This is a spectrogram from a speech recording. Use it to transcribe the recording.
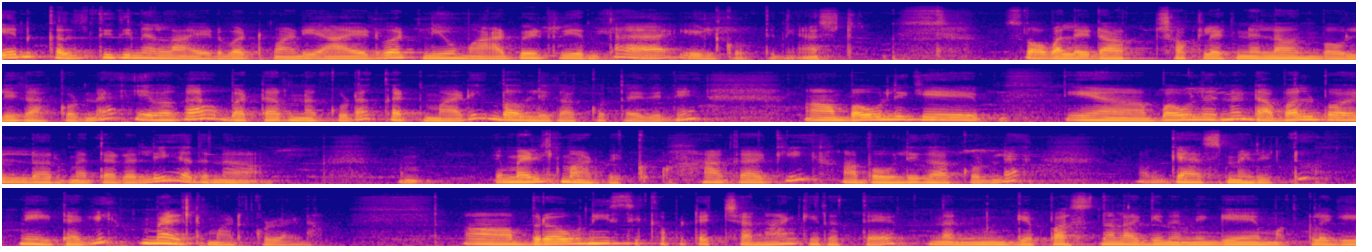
ಏನು ಕಲ್ತಿದ್ದೀನಲ್ಲ ಆ ಎಡ್ವರ್ಟ್ ಮಾಡಿ, ಆ ಎಡ್ವರ್ಟ್ ನೀವು ಮಾಡಬೇಡ್ರಿ ಅಂತ ಹೇಳ್ಕೊಡ್ತೀನಿ ಅಷ್ಟೆ. ಸೊ ಅವಲ್ಲೇ ಡಾರ್ಕ್ ಚಾಕ್ಲೇಟ್ನೆಲ್ಲ ಒಂದು ಬೌಲಿಗೆ ಹಾಕ್ಕೊಂಡೆ ಇವಾಗ ಬಟರ್ನ ಕೂಡ ಕಟ್ ಮಾಡಿ ಬೌಲಿಗೆ ಹಾಕ್ಕೋತಾ ಇದ್ದೀನಿ. ಬೌಲಿಗೆ ಬೌಲನ್ನು ಡಬಲ್ ಬಾಯ್ಲರ್ ಮೆಥಡಲ್ಲಿ ಅದನ್ನು ಮೆಲ್ಟ್ ಮಾಡಬೇಕು. ಹಾಗಾಗಿ ಆ ಬೌಲಿಗೆ ಹಾಕ್ಕೊಂಡೆ ಗ್ಯಾಸ್ ಮೇಲಿಟ್ಟು ನೀಟಾಗಿ ಮೆಲ್ಟ್ ಮಾಡ್ಕೊಳ್ಳೋಣ. ಬ್ರೌನಿ ಸಿಕ್ಕಾಪಟ್ಟೆ ಚೆನ್ನಾಗಿರುತ್ತೆ. ನನಗೆ ಪರ್ಸ್ನಲಾಗಿ ನನಗೆ ಮಕ್ಕಳಿಗೆ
